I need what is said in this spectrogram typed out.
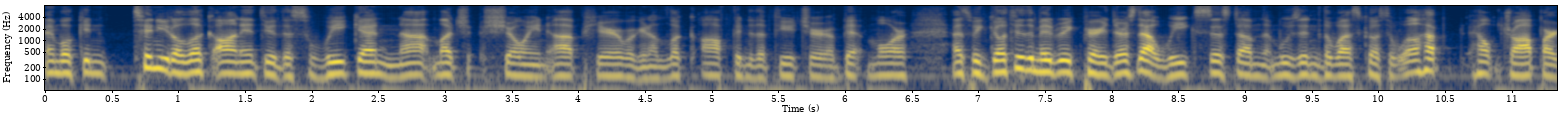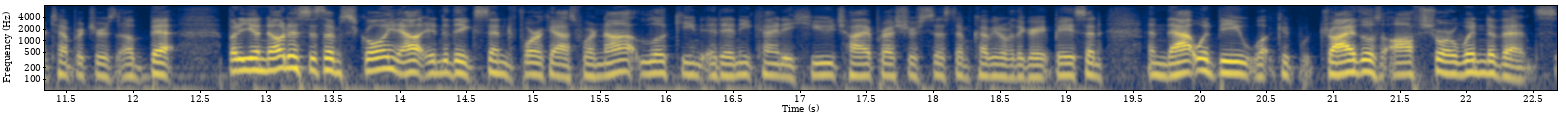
and we'll continue to look on into this weekend. Not much showing up here. We're going to look off into the future a bit more. As we go through the midweek period, there's that weak system that moves into the coast. It will help help drop our temperatures a bit. But you'll notice as I'm scrolling out into the extended forecast, we're not looking at any kind of huge high pressure system coming over the Great Basin, and that would be what could drive those offshore wind events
